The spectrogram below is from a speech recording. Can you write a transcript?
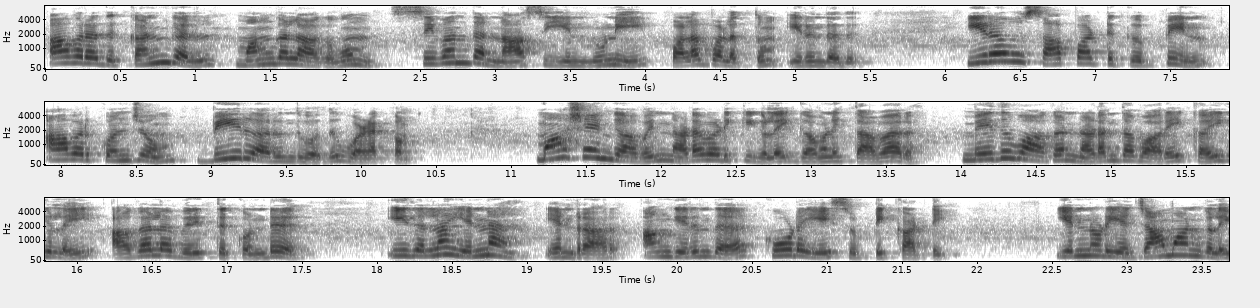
அவரது கண்கள் மங்கலாகவும் சிவந்த நாசியின் நுனி பளபளத்தும் இருந்தது. இரவு சாப்பாட்டுக்கு பின் அவர் கொஞ்சம் பீர் அருந்துவது வழக்கம். மாஷேங்காவின் நடவடிக்கைகளை கவனித்த அவர் மெதுவாக நடந்தவாறே கைகளை அகல விரித்துக்கொண்டு இதெல்லாம் என்ன? என்றார். அங்கிருந்த கூடையை சுட்டிக்காட்டி என்னுடைய ஜாமான்களை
